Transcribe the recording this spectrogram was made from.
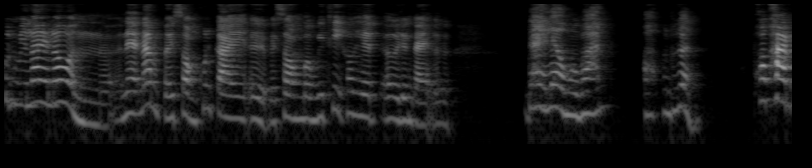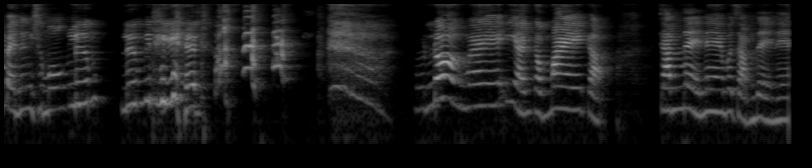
คุณวิไลเล่าอั่นแนะนำไปส่องคุณไก่เออไปส่องเบิ่งวิธีเขาเฮ็ดเออจังใดเออ ได้แล้วเมื่อวานอ๋อเพื่อนๆพอผ่านไปหนึ่งชั่วโมงลืม ลืมวิธีเฮ็ดนองไม่อีหยังกับไม่กับ จำได้แน่บ่จำได้แน่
